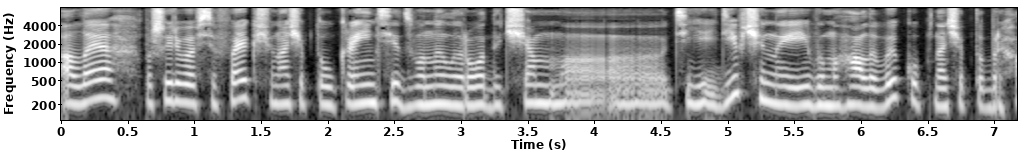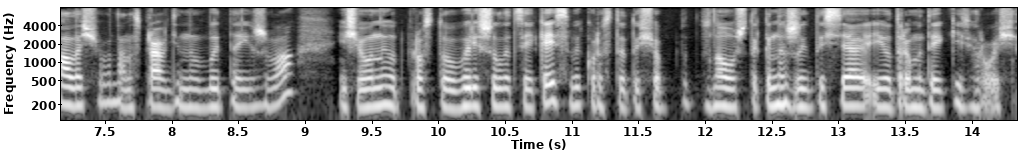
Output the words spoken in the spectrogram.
але поширювався фейк, що, начебто, українці дзвонили родичам е, цієї дівчини і вимагали викуп, начебто брехали, що вона насправді не вбита і жива, і що вони от просто вирішили цей кейс використати, щоб знову ж таки нажитися і отримати якісь гроші.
